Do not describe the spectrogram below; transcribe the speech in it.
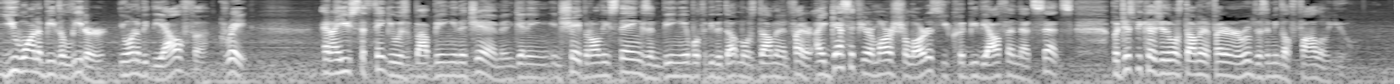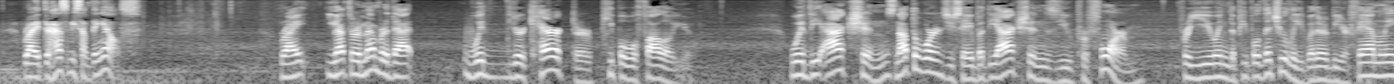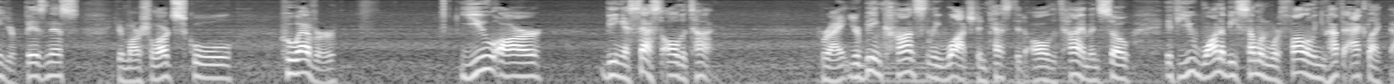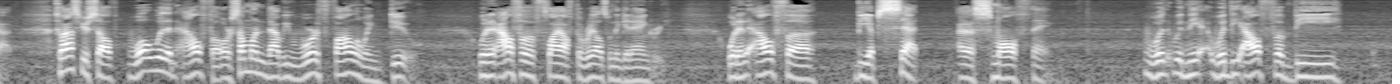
you want to be the leader, you want to be the alpha, great. And I used to think it was about being in the gym and getting in shape and all these things and being able to be the most dominant fighter. I guess if you're a martial artist, you could be the alpha in that sense. But just because you're the most dominant fighter in a room doesn't mean they'll follow you, right? There has to be something else, right? You have to remember that with your character, people will follow you. With the actions, not the words you say, but the actions you perform, for you and the people that you lead, whether it be your family, your business, your martial arts school, whoever, you are being assessed all the time, right? You're being constantly watched and tested all the time. And so, if you want to be someone worth following, you have to act like that. So, ask yourself what would an alpha or someone that would be worth following do? Would an alpha fly off the rails when they get angry? Would an alpha be upset at a small thing? Would, would, the, would the alpha be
